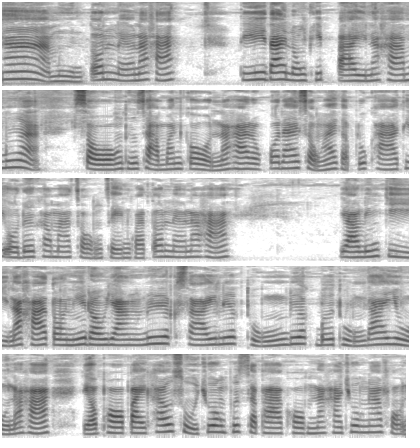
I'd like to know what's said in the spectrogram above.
0 0 0ต้นแล้วนะคะ ที่ได้ลงคลิปไปนะคะเมื่อ 2ถึง3วันก่อนนะคะ เราก็ได้ส่งให้กับลูกค้าที่ออเดอร์เข้ามา2แสนกว่าต้นแล้วนะคะ ยาวลิ้นจี่นะคะ ตอนนี้เรายังเลือกไซส์เลือกถุงเลือกเบอร์ถุงได้อยู่นะคะ เดี๋ยวพอไปเข้าสู่ช่วงพฤษภาคมนะคะ ช่วงหน้าฝน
